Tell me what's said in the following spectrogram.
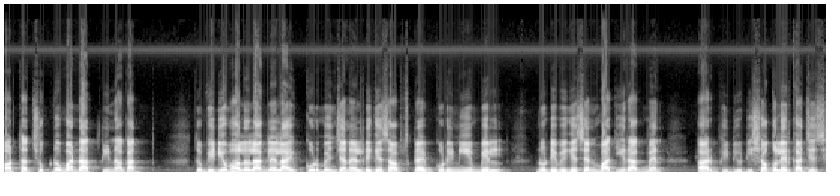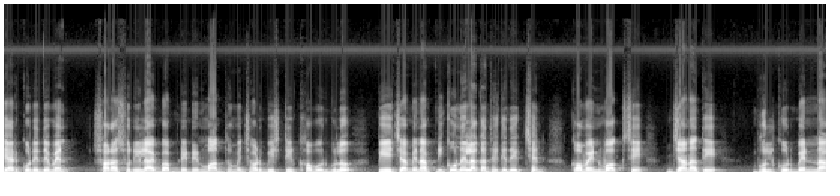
অর্থাৎ শুক্রবার রাত্রি নাগাদ। তো ভিডিও ভালো লাগলে লাইক করবেন, চ্যানেলটিকে সাবস্ক্রাইব করে নিয়ে বেল নোটিফিকেশান বাজিয়ে রাখবেন, আর ভিডিওটি সকলের কাছে শেয়ার করে দেবেন। সরাসরি লাইভ আপডেটের মাধ্যমে ঝড় বৃষ্টির খবরগুলো পেয়ে যাবেন। আপনি কোন এলাকা থেকে দেখছেন? কমেন্ট বক্সে জানাতে ভুল করবেন না।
